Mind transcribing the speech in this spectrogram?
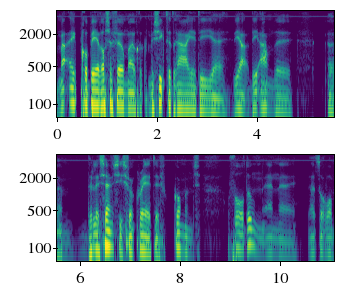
maar ik probeer wel zoveel mogelijk muziek te draaien die, ja, die aan de, um, de licenties van Creative Commons voldoen. En dat is toch wel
